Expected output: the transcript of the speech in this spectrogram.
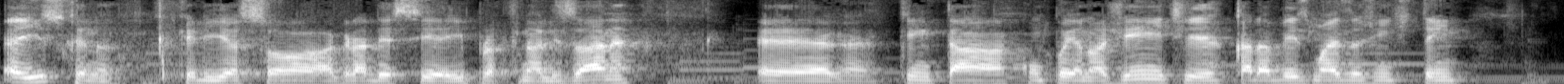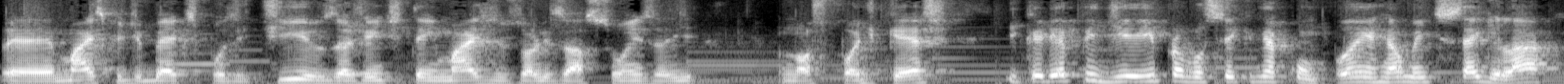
É isso, Renan. Queria só agradecer aí para finalizar, né? É, quem está acompanhando a gente, cada vez mais a gente tem é, mais feedbacks positivos, a gente tem mais visualizações aí nosso podcast. E queria pedir aí para você que me acompanha, realmente segue lá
